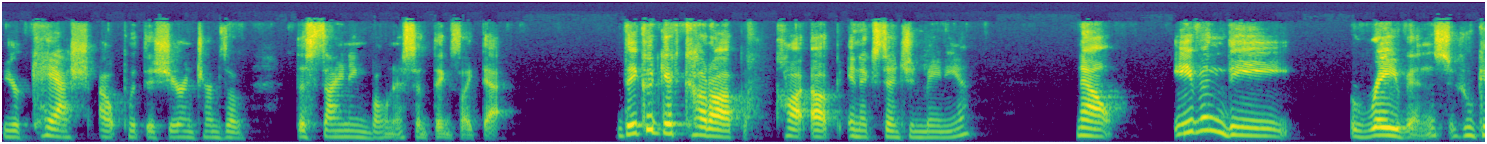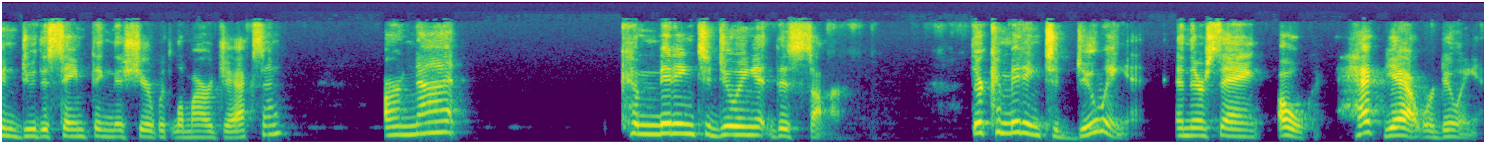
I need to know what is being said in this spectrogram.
your cash output this year in terms of the signing bonus and things like that. They could get caught up caught up in extension mania. Now, even the Ravens, who can do the same thing this year with Lamar Jackson, are not committing to doing it this summer. They're committing to doing it and they're saying, oh, heck yeah, we're doing it.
